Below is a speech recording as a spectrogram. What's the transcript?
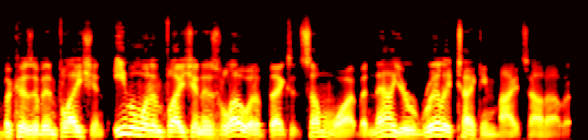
because of inflation. Even when inflation is low, it affects it somewhat, but now you're really taking bites out of it.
